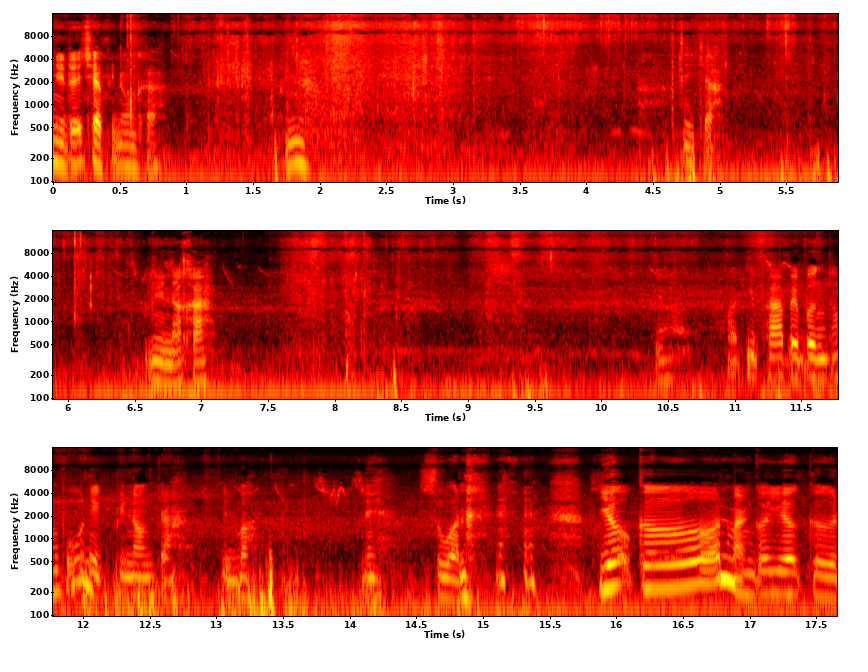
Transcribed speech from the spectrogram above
นี่ได้แชฟพี่น้องค่ะ นี่จ้ะ นี่นะคะ เขาจะพาไปเบิ่งทั้งผู้นี่พี่น้องจ้ะเห็นปะนี่สวน เยอะเกินมันก็เยอะเกิน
